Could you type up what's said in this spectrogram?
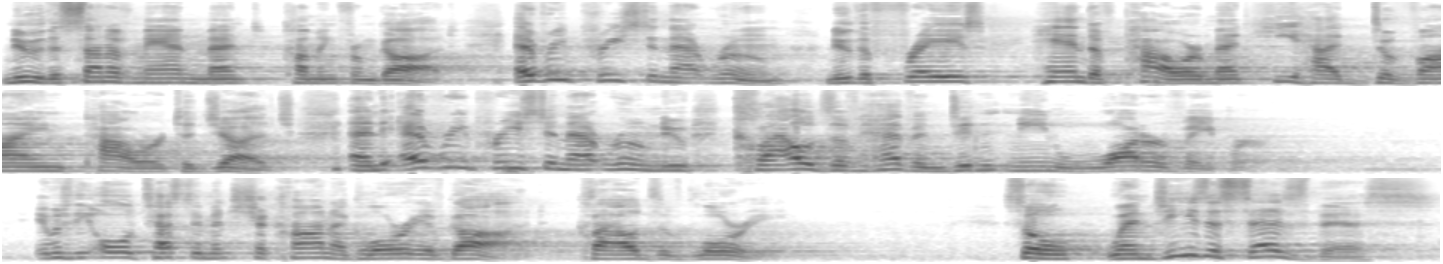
knew the Son of Man meant coming from God. Every priest in that room knew the phrase hand of power meant he had divine power to judge. And every priest in that room knew clouds of heaven didn't mean water vapor. It was the Old Testament Shekinah glory of God, clouds of glory. So when Jesus says this,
